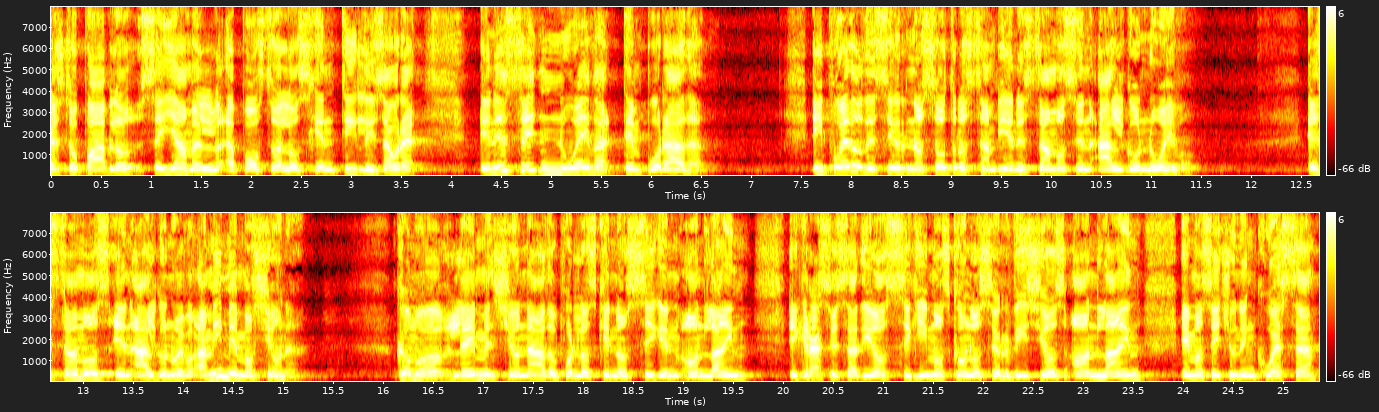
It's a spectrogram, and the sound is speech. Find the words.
esto Pablo se llama el apóstol a los gentiles. Ahora, en esta nueva temporada, y puedo decir, nosotros también estamos en algo nuevo. Estamos en algo nuevo. A mí me emociona. Como le he mencionado por los que nos siguen online, y gracias a Dios seguimos con los servicios online. Hemos hecho una encuesta.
